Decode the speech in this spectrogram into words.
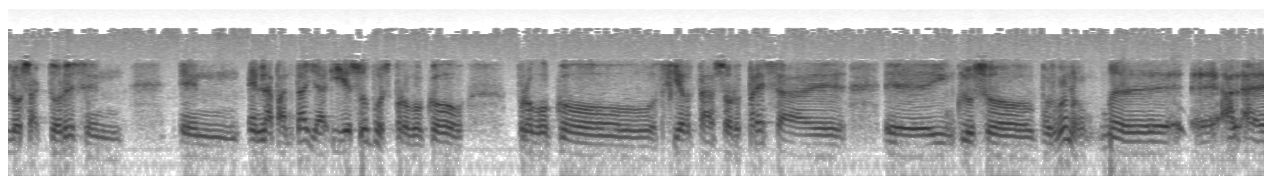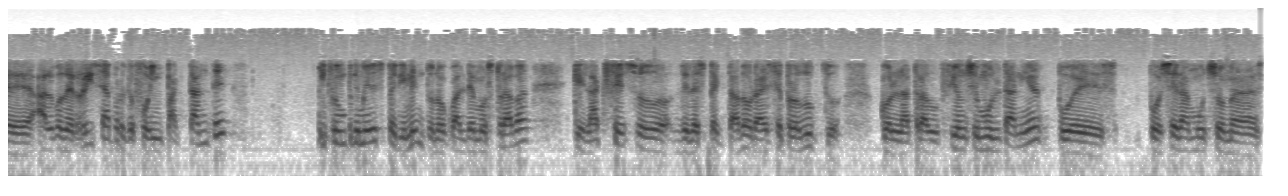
los actores en, en, en la pantalla. Y eso pues provocó provocó cierta sorpresa, eh, eh, incluso, pues bueno, eh, eh, algo de risa porque fue impactante y fue un primer experimento, lo cual demostraba que el acceso del espectador a ese producto con la traducción simultánea, pues, pues era mucho más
